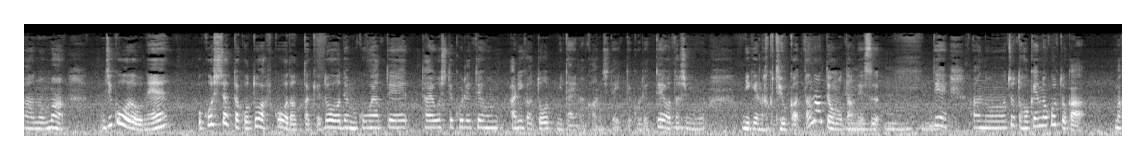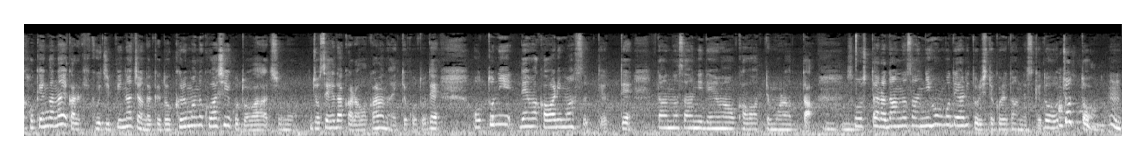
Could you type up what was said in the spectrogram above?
あの、まあ、事故をね起こしちゃったことは不幸だったけどでもこうやって対応してくれてありがとうみたいな感じで言ってくれて私も逃げなくてよかったなって思ったんです、であのちょっと保険のことが、まあ、保険がないから結局実費になっちゃうんだけど車の詳しいことはその女性だからわからないってことで夫に電話変わりますって言って旦那さんに電話を代わってもらった、うんうん。そうしたら旦那さん日本語でやり取りしてくれたんですけどあちょっとそうなんだ。うん、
